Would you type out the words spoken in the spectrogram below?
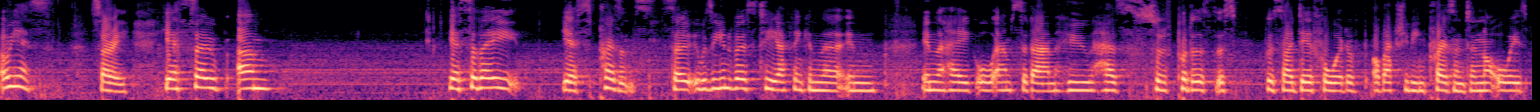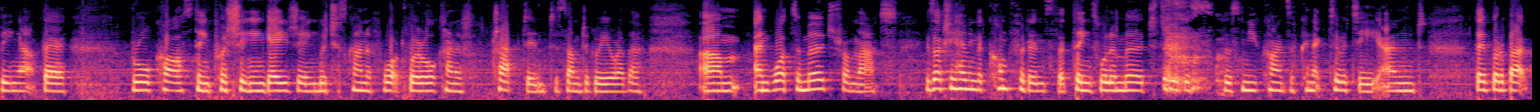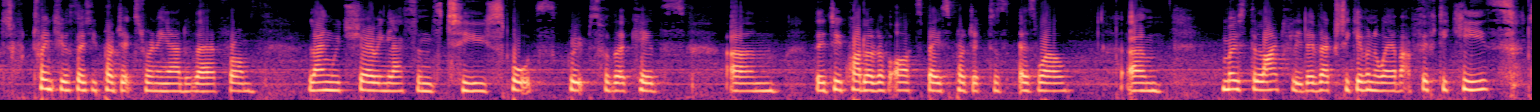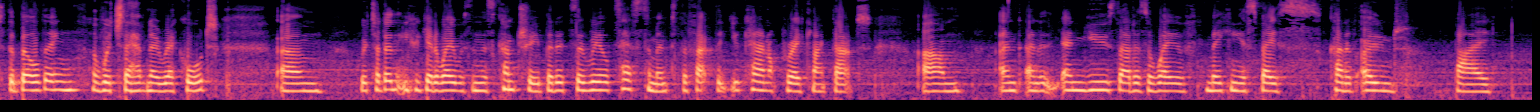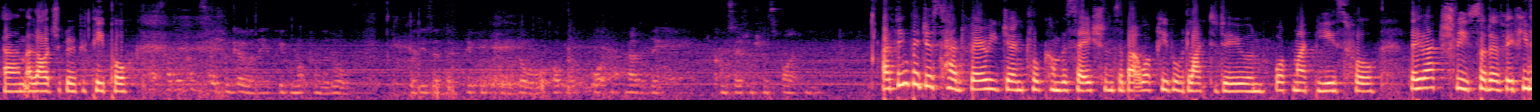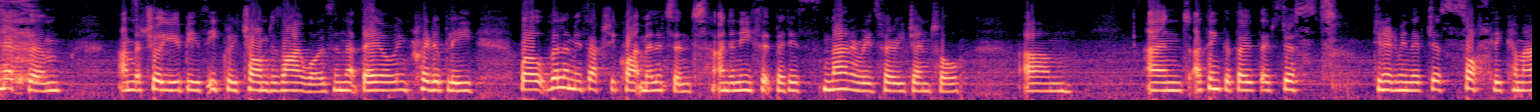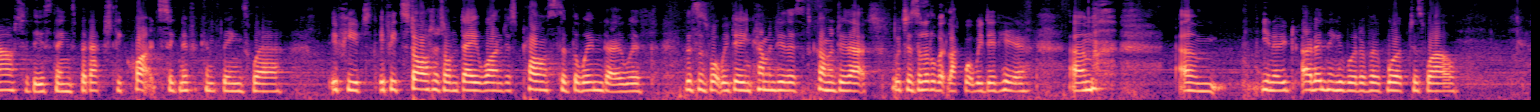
Oh yes, sorry. Yes, so um, yes, so they yes presence. So it was a university, I think, in the in in the Hague or Amsterdam, who has sort of put us this this idea forward of, of actually being present and not always being out there broadcasting, pushing, engaging, which is kind of what we're all kind of trapped in to some degree or other. Um, and what's emerged from that is actually having the confidence that things will emerge through this, this new kinds of connectivity. And they've got about 20 or 30 projects running out of there from language sharing lessons to sports groups for the kids. Um, they do quite a lot of arts based projects as, as well. Um, most delightfully, they've actually given away about 50 keys to the building, of which they have no record, um, which I don't think you could get away with in this country, but it's a real testament to the fact that you can operate like that um, and, and, and use that as a way of making a space kind of owned by um, a larger group of people. How did the conversation go when these people knocked on the door? Because you said that people knocked on the door. What, what, how did the conversation I think they just had very gentle conversations about what people would like to do and what might be useful. They've actually sort of, if you met them, I'm not sure you'd be as equally charmed as I was, in that they are incredibly. Well, Willem is actually quite militant underneath it, but his manner is very gentle. Um, and I think that they, they've just, do you know what I mean? They've just softly come out of these things, but actually quite significant things where if you'd, if you'd started on day one, just plastered the window with, this is what we're doing, come and do this, come and do that, which is a little bit like what we did here, um, um, you know, I don't think it would have worked as well.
